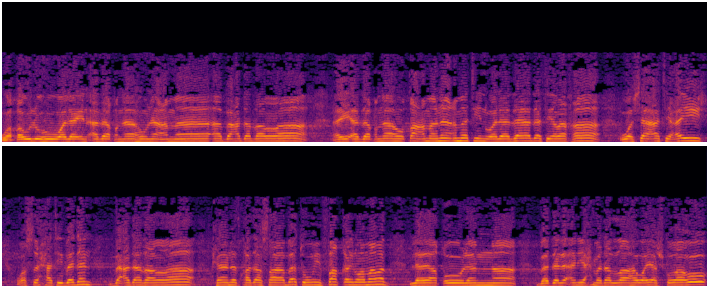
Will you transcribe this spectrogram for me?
وقوله ولئن أذقناه نعماء بعد ضراء أي أذقناه طعم نعمة ولذاذة رخاء وسعة عيش وصحة بدن بعد ضراء كانت قد أصابته من فقر ومرض ليقولن بدل أن يحمد الله ويشكره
